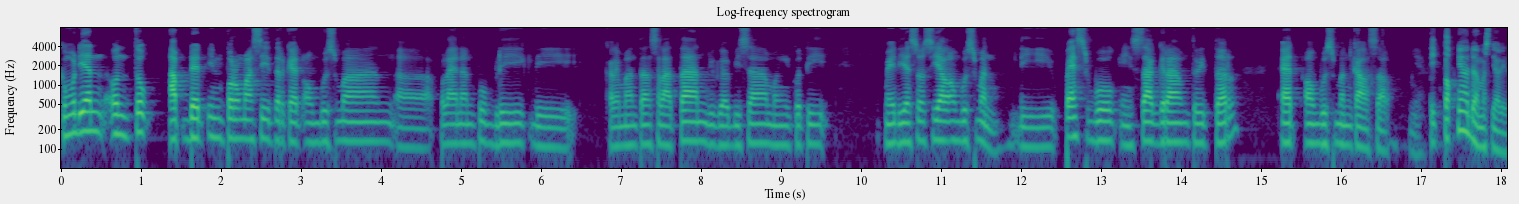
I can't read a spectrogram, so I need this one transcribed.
kemudian untuk update informasi terkait ombudsman, eh, pelayanan publik di Kalimantan Selatan juga bisa mengikuti media sosial ombudsman di Facebook, Instagram, Twitter at ombudsman Kalsel. Ya. TikToknya ada Mas Jali?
